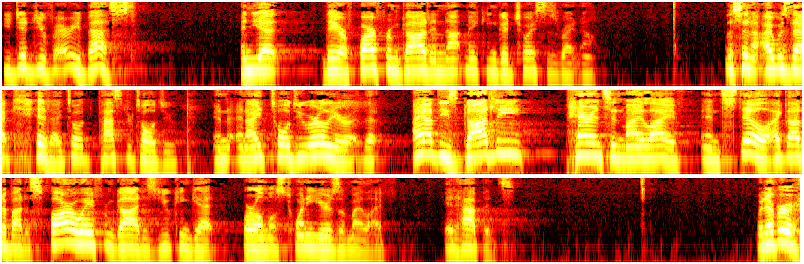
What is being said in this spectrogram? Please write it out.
You did your very best. And yet, they are far from God and not making good choices right now. Listen, I was that kid. I told, Pastor told you. And, and I told you earlier that I have these godly parents in my life, and still I got about as far away from God as you can get for almost 20 years of my life. It happens. Whenever,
